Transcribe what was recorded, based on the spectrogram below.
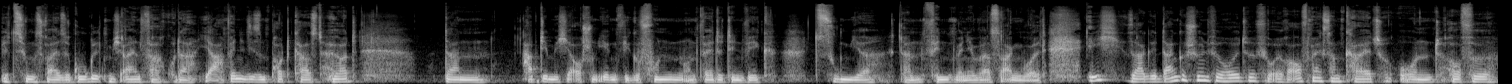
beziehungsweise googelt mich einfach oder ja, wenn ihr diesen Podcast hört, dann habt ihr mich ja auch schon irgendwie gefunden und werdet den Weg zu mir dann finden, wenn ihr was sagen wollt. Ich sage Dankeschön für heute, für eure Aufmerksamkeit und hoffe,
